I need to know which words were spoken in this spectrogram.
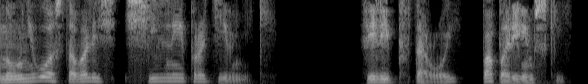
но у него оставались сильные противники. Филипп II, Папа Римский,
